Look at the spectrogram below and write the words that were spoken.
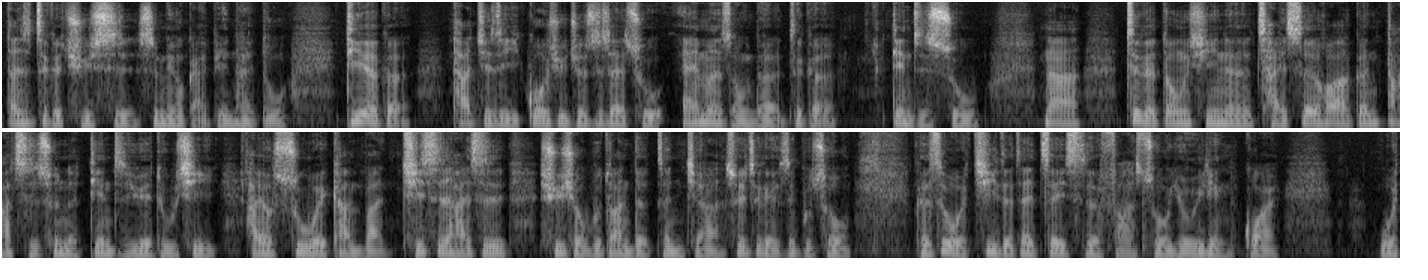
但是这个趋势是没有改变太多。第二个，它其实以过去就是在出 Amazon 的这个电子书，那这个东西呢，彩色化跟大尺寸的电子阅读器，还有数位看板，其实还是需求不断的增加，所以这个也是不错。可是我记得在这一次的法说有一点怪，我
